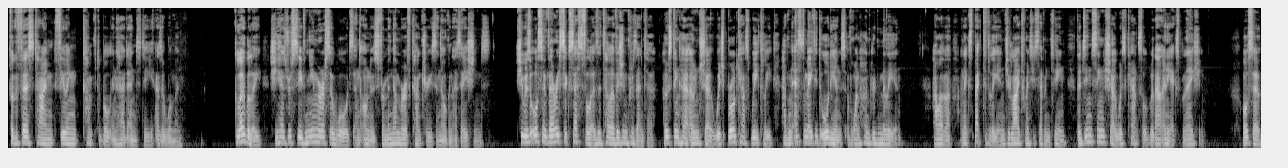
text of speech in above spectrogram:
for the first time feeling comfortable in her identity as a woman. Globally, she has received numerous awards and honors from a number of countries and organizations. She was also very successful as a television presenter, hosting her own show, which broadcast weekly had an estimated audience of 100 million. However, unexpectedly in July 2017, the Jin Xing show was cancelled without any explanation. Also,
